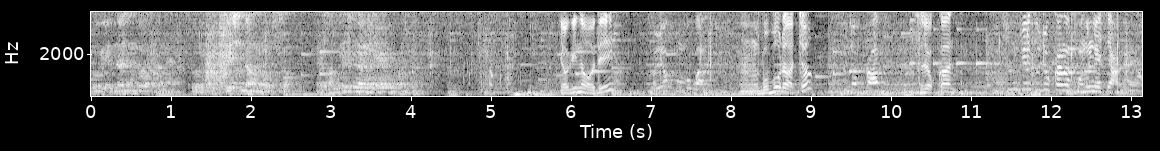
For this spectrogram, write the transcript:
또 옛날 생각을 하네. 또 롯데 신앙으로서. 롯데 신앙이에요. 여기는 어디? 전력 홍보관 음, 뭐 보러 왔죠? 수족관 수족관. 충주의 수족관은 돈을 내지 않아요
